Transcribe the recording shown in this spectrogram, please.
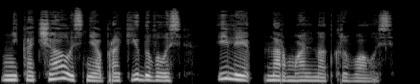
не качалась, не опрокидывалась или нормально открывалась.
